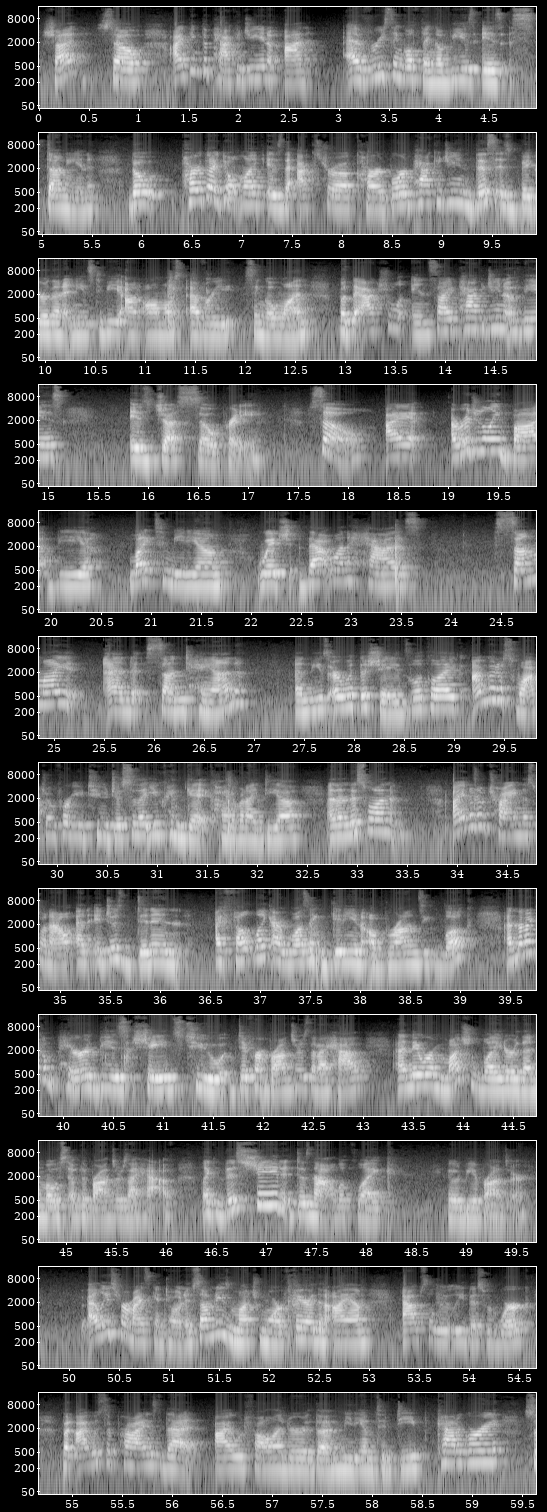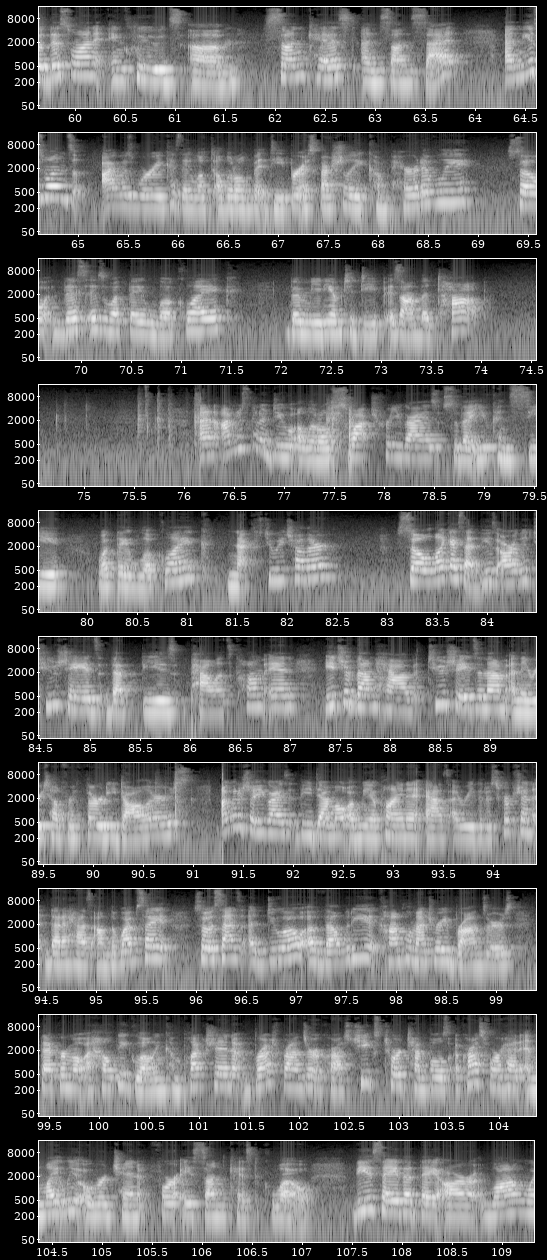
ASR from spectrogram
shut. So I think the packaging on every single thing of these is stunning. The part that I don't like is the extra cardboard packaging. This is bigger than it needs to be on almost every single one, but the actual inside packaging of these is just so pretty. So I originally bought the light to medium, which that one has Sunlight and Suntan. And these are what the shades look like. I'm going to swatch them for you too, just so that you can get kind of an idea. And then this one, I ended up trying this one out and it just didn't, I felt like I wasn't getting a bronzy look. And then I compared these shades to different bronzers that I have and they were much lighter than most of the bronzers I have. Like this shade does not look like it would be a bronzer at least for my skin tone. If somebody's much more fair than I am, absolutely this would work. But I was surprised that I would fall under the medium to deep category. So this one includes um, Sun Kissed and Sunset. And these ones, I was worried because they looked a little bit deeper, especially comparatively. So this is what they look like. The medium to deep is on the top. And I'm just gonna do a little swatch for you guys so that you can see what they look like next to each other. So like I said, these are the two shades that these palettes come in. Each of them have two shades in them and they retail for $30. I'm going to show you guys the demo of me applying it as I read the description that it has on the website. So it says a duo of velvety complementary bronzers that promote a healthy glowing complexion, brush bronzer across cheeks toward temples, across forehead, and lightly over chin for a sun-kissed glow. These say that they are long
